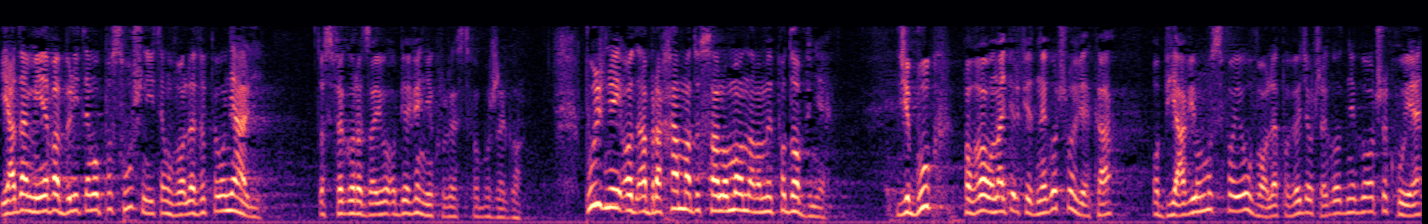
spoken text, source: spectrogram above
i Adam i Ewa byli temu posłuszni i tę wolę wypełniali. To swego rodzaju objawienie Królestwa Bożego. Później od Abrahama do Salomona mamy podobnie, gdzie Bóg powołał najpierw jednego człowieka, objawił mu swoją wolę, powiedział, czego od niego oczekuje,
